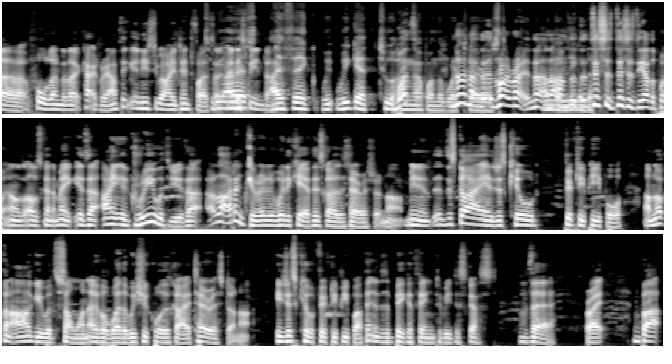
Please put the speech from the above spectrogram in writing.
uh, fall under that category. I think it needs to be identified, so, be and it's being done. I think we, we get too hung What's- up on the word no, no, th- terrorist. right, right. No, on no, the um, th- legal th- this is this is the other point I was, I was going to make is that I agree with you that I don't really, really care if this guy is a terrorist or not. I mean, this guy has just killed fifty people. I'm not going to argue with someone over whether we should call this guy a terrorist or not. He just killed fifty people. I think there's a bigger thing to be discussed there, right? But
